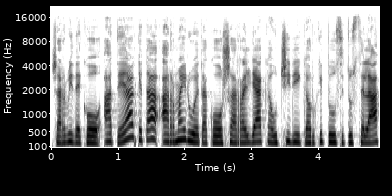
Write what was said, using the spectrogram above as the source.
Sarbideko ateak eta armairuetako sarrailak hautsirik aurkitu zituztela,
